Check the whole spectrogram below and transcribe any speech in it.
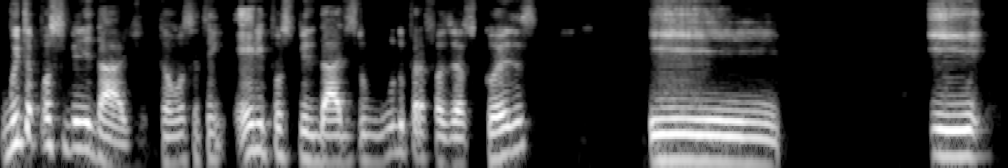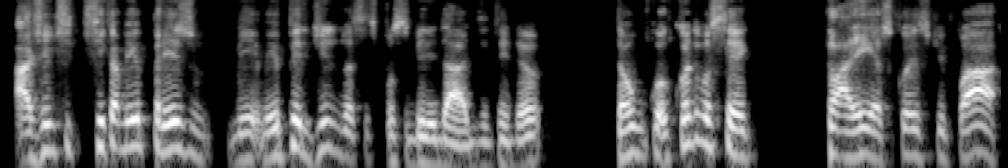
muita possibilidade. Então, você tem N possibilidades no mundo para fazer as coisas e, e a gente fica meio preso, meio, meio perdido nessas possibilidades, entendeu? Então, quando você clareia as coisas, tipo, ah,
